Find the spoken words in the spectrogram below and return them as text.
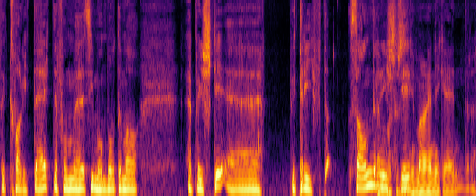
die Qualitäten von äh, Simon Bodemann äh, äh, betrifft. Das andere, ist die, Meinung ändern.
